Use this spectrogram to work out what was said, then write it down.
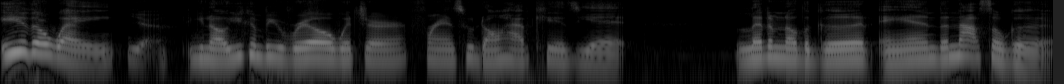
Either way, Yeah. you know, you can be real with your friends who don't have kids yet. Let them know the good and the not so good.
